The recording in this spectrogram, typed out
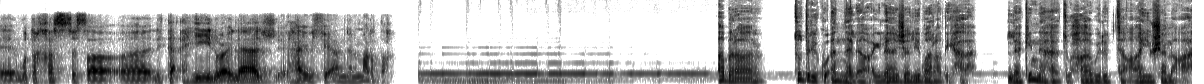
متخصصة لتأهيل وعلاج هاي الفئة من المرضى. أبرار تدرك أن لا علاج لمرضها لكنها تحاول التعايش معه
